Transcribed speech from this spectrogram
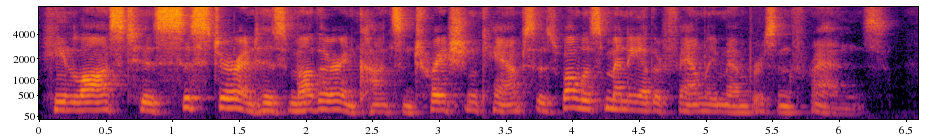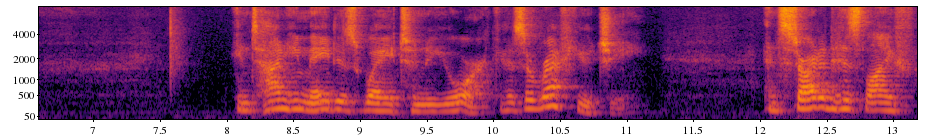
He lost his sister and his mother in concentration camps, as well as many other family members and friends. In time, he made his way to New York as a refugee and started his life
